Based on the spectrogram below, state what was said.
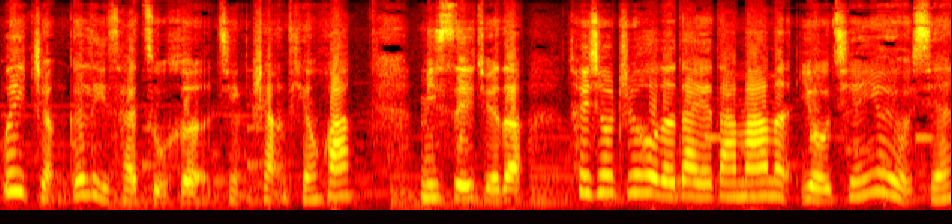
为整个理财组合锦上添花。Miss C 觉得，退休之后的大爷大妈们有钱又有闲，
